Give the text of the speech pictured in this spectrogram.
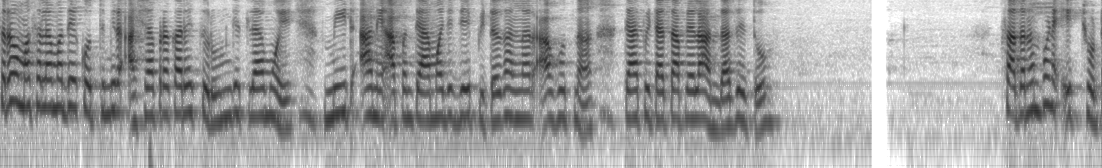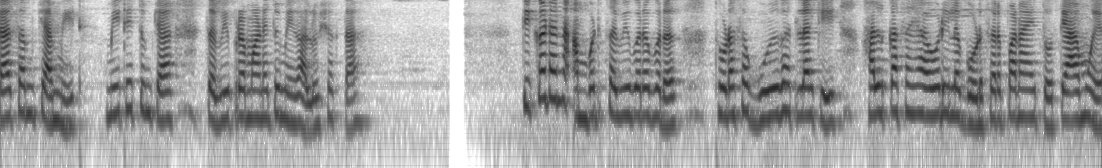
सर्व मसाल्यामध्ये कोथिंबीर अशा प्रकारे चुरून घेतल्यामुळे मीठ आणि आपण त्यामध्ये जे पिठं घालणार आहोत ना त्या पिठाचा आपल्याला अंदाज येतो. साधारणपणे एक छोटा चमचा मीठ मीठ हे तुमच्या चवीप्रमाणे तुम्ही घालू शकता. तिखट आणि आंबट चवीबरोबरच थोडासा गूळ घातला की हलकासा ह्या वडीला गोडसरपणा येतो त्यामुळे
